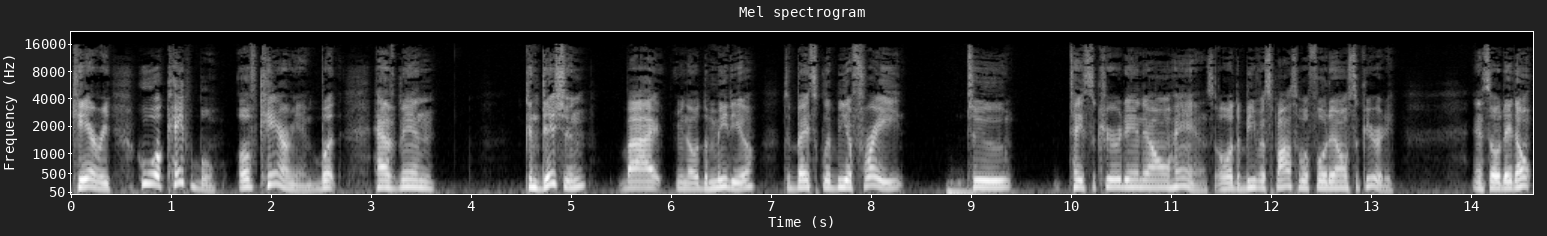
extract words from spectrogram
carry, who are capable of carrying, but have been conditioned by, you know, the media to basically be afraid to take security in their own hands or to be responsible for their own security. And so they don't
